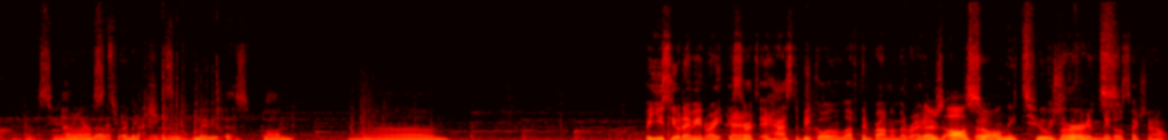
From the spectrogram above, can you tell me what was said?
I don't see I don't anything know if else that's that right, indicates actually. Well, Maybe it is. One. Um, But you see what I mean, right? It starts. It has to be gold on the left and brown on the right. and there's also So, only two we just have to figure birds. the middle section out,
